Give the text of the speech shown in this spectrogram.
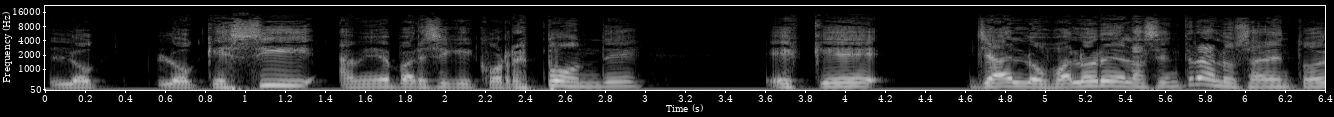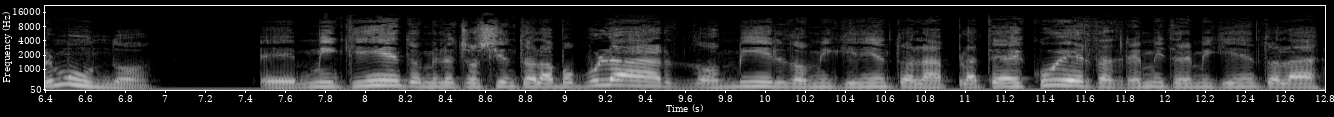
lo, que sí a mí me parece que corresponde es que ya los valores de la central los saben todo el mundo. Eh, 1.500, 1.800 la popular, 2.000, 2.500 la platea descubierta, 3.000, 3.500 la,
